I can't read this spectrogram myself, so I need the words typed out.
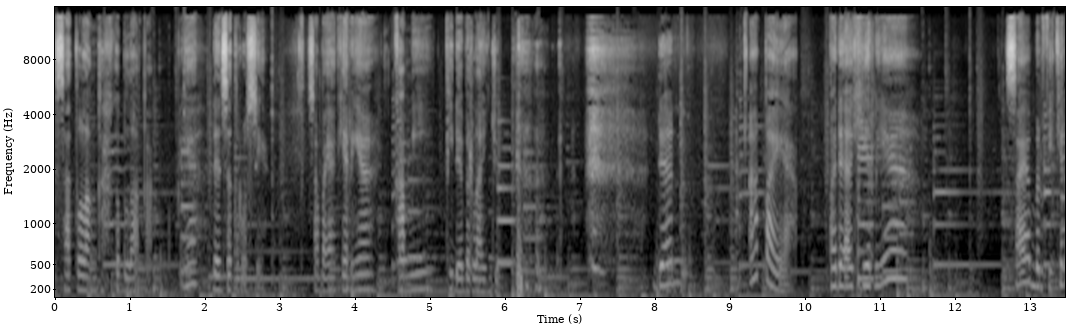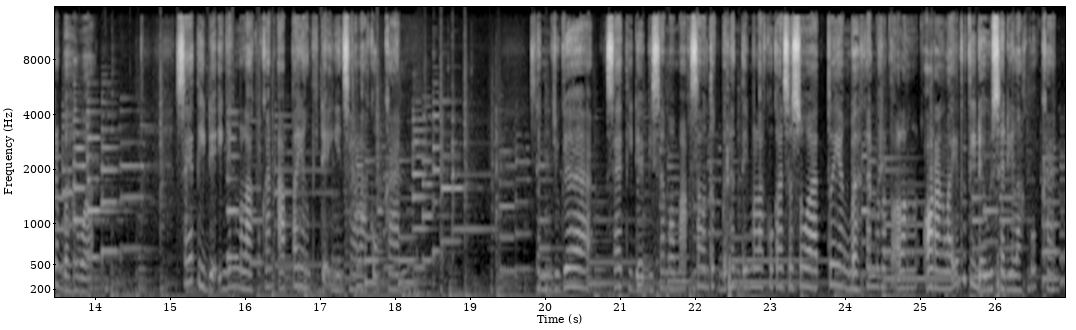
satu langkah ke belakang ya dan seterusnya. Sampai akhirnya kami tidak berlanjut. Dan apa ya? Pada akhirnya saya berpikir bahwa saya tidak ingin melakukan apa yang tidak ingin saya lakukan. Dan juga saya tidak bisa memaksa untuk berhenti melakukan sesuatu yang bahkan menurut orang orang lain itu tidak usah dilakukan.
